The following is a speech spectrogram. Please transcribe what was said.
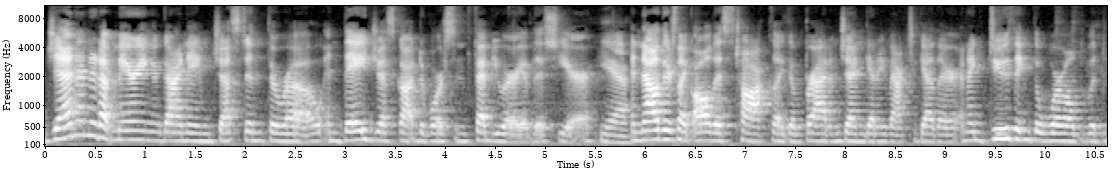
Jen ended up marrying a guy named Justin Theroux, and they just got divorced in February of this year. Yeah. And now there's like all this talk like of Brad and Jen getting back together, and I do think the world would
